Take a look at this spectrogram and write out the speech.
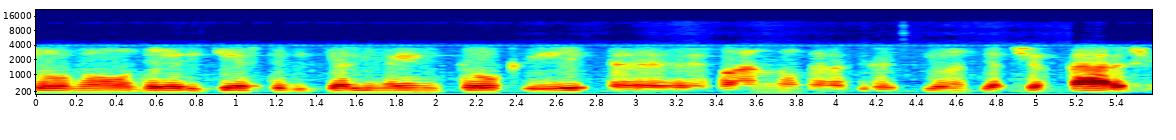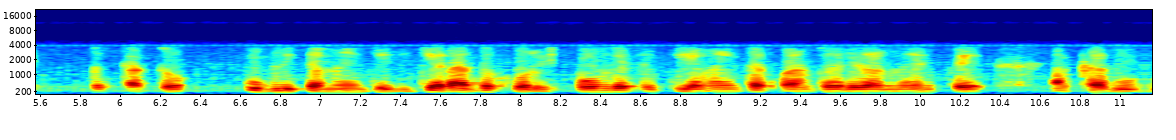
sono delle richieste di chiarimento che eh, vanno nella direzione di accertare se è stato pubblicamente dichiarato corrisponde effettivamente a quanto è realmente accaduto.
